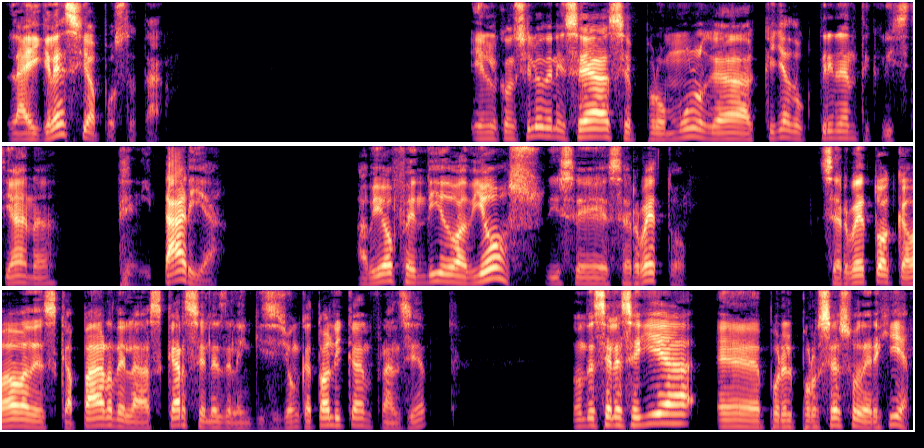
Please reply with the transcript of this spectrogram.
la iglesia a apostatar. En el concilio de Nicea se promulga aquella doctrina anticristiana, trinitaria, había ofendido a Dios, dice Cerveto. Cerveto acababa de escapar de las cárceles de la Inquisición Católica en Francia, donde se le seguía eh, por el proceso de herejía,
